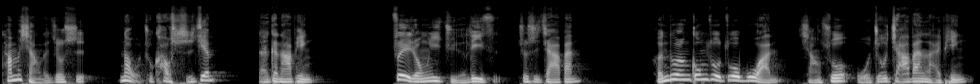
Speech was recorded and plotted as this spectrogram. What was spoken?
他们想的就是，那我就靠时间来跟他拼。最容易举的例子就是加班，很多人工作做不完，想说我就加班来拼。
